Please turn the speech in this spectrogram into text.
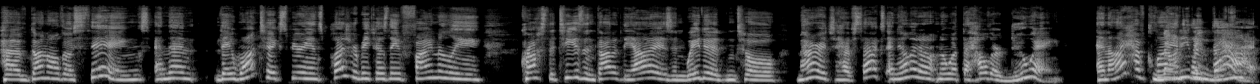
have done all those things and then they want to experience pleasure because they've finally crossed the T's and dotted the I's and waited until marriage to have sex. And now they don't know what the hell they're doing. And I have clients Not even like that.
